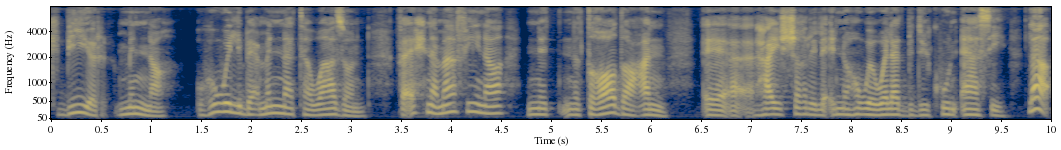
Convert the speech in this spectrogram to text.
كبير منا وهو اللي بيعملنا توازن. فإحنا ما فينا نت- نتغاضى عن آه، هاي الشغلة لأنه هو ولد بده يكون قاسي. لا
